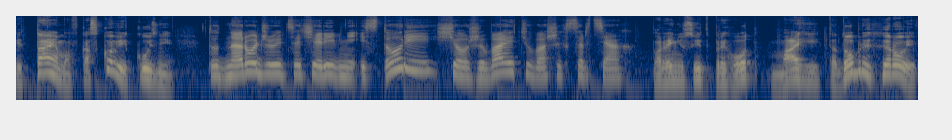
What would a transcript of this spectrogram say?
Вітаємо в казковій кузні. Тут народжуються чарівні історії, що оживають у ваших серцях. Поринь у світ пригод, магії та добрих героїв.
